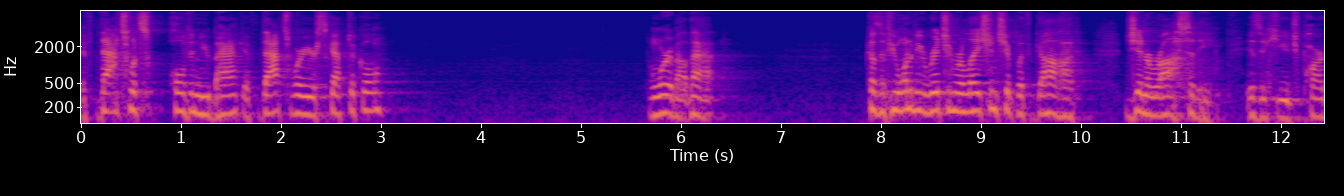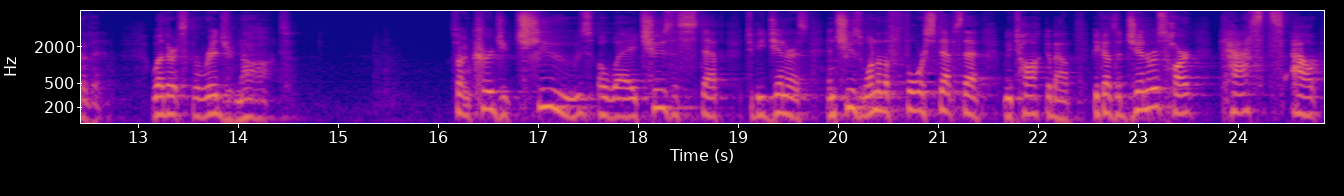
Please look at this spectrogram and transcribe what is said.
if that's what's holding you back, if that's where you're skeptical, don't worry about that. Because if you want to be rich in relationship with God, generosity is a huge part of it, whether it's the ridge or not. So I encourage you, choose a way, choose a step to be generous, and choose one of the four steps that we talked about, because a generous heart casts out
